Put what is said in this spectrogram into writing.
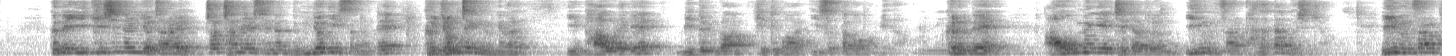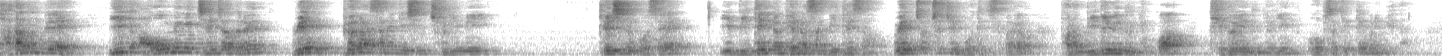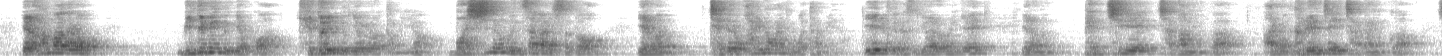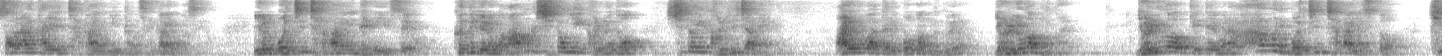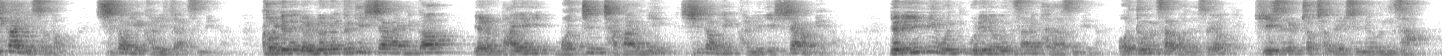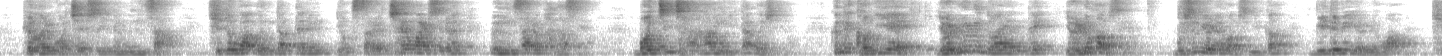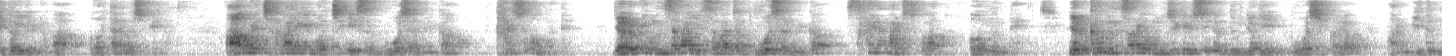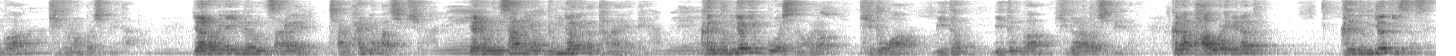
근데 이 귀신 들린 여자를 쫓아낼 수 있는 능력이 있었는데 그 영적인 능력은 이 바울에게 믿음과 기도가 있었다고 봅니다. 그런데 아홉 명의 제자들은 이 은사를 받았다는 것이죠. 이 은사를 받았는데 이 아홉 명의 제자들은 왜 변화산에 계신 주님이 계시는 곳에 이 밑에 있는 변화산 밑에서 왜 쫓아주지 못했을까요? 바로 믿음의 능력과 기도의 능력이 없었기 때문입니다. 여러분 한마디로 믿음의 능력과 기도의 능력이 없다면요 멋있는 은사가 있어도 여러분 제대로 활용하지 못합니다. 예를 들어서 여러분에게 여러분 벤츠의 자강인가 아니면 그랜저의 자강인가 소나타의 자강이 있다고 생각해 보세요. 이런 멋진 자강이 되게 있어요. 근데 여러분 아무리 시동이 걸려도 시동이 걸리잖아요. 알고 봤더니 뭐가 없는 거예요? 연료가 없는 거예요. 연료가 없기 때문에 아무리 멋진 차가 있어도 키가 있어도 시동이 걸리지 않습니다. 거기는 연료를 넣기 시작하니까 여러분 나의 멋진 자가용이 시동이 걸리기 시작합니다. 여러분 이미 운- 우리는 은사를 받았습니다. 어떤 은사를 받았어요? 기술을 쫓아낼 수 있는 은사, 병을 고칠 수 있는 은사, 기도가 응답되는 역사를 체험할 수 있는 은사를 받았어요. 멋진 자가용이 있다는 것이죠. 근데 거기에 연료를 넣어야 했는데 연료가 없어요. 무슨 연료가 없습니까? 믿음의 연료와 기도의 연료가 없다는 것입니다. 아무리 차가형이 멋지게 있어도 무엇을 합니까? 탈 수가 없는데. 여러분이 은사가 있어봤자 무엇을 합니까? 사용할 수가 없는데. 여러분 그 은사를 움직일 수 있는 능력이 무엇일까요? 바로 믿음과 기도란 것입니다. 여러분이 있는 은사를 잘 활용하십시오. 아멘. 여러분 은사는 능력이 나타나야 돼요. 아멘. 그 능력이 무엇이라고요? 기도와 믿음, 믿음과 기도라는 것입니다. 그러나 바울에게는 그 능력이 있었어요.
